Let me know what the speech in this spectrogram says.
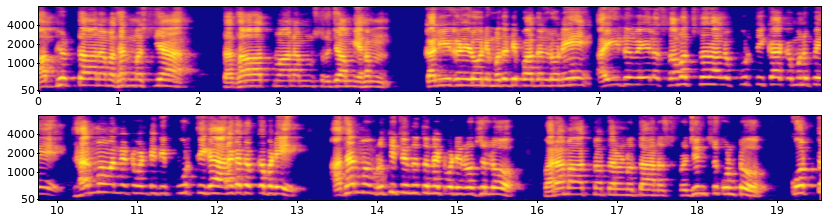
అభ్యుత్నమధర్మస్య తథాత్మానం సృజామ్యహం. కలియుగంలోని మొదటి పాదంలోనే ఐదు వేల సంవత్సరాలు పూర్తి కాక మునిపే ధర్మం అన్నటువంటిది పూర్తిగా అనగదొక్కబడి అధర్మం వృద్ధి చెందుతున్నటువంటి రోజుల్లో పరమాత్మ తనను తాను సృజించుకుంటూ కొత్త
